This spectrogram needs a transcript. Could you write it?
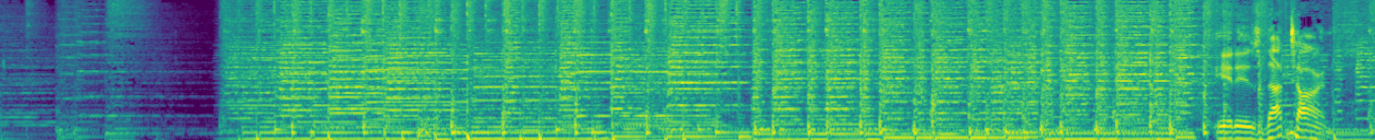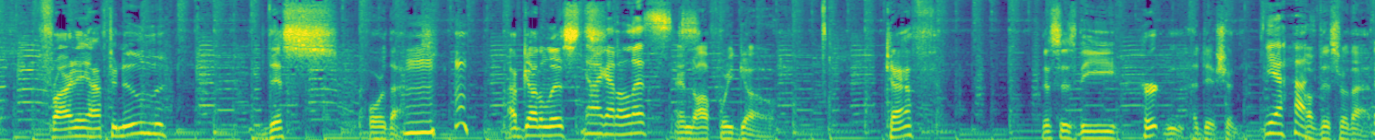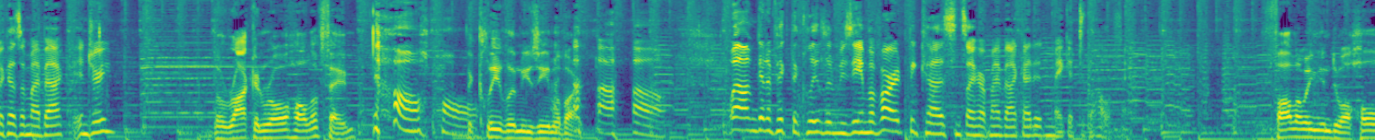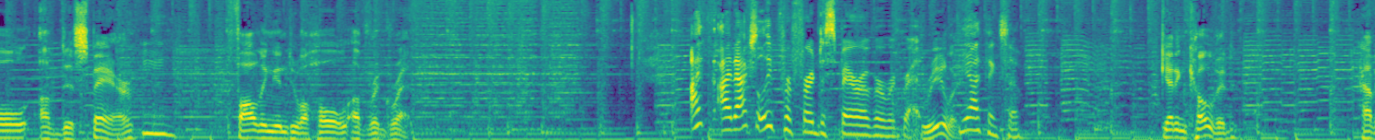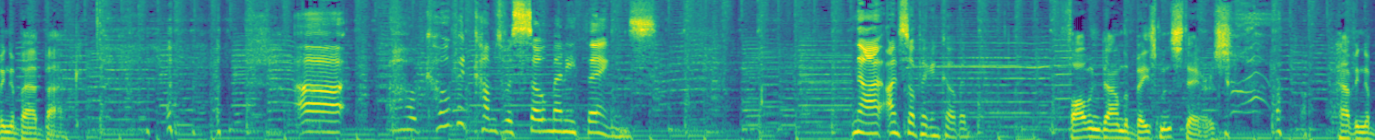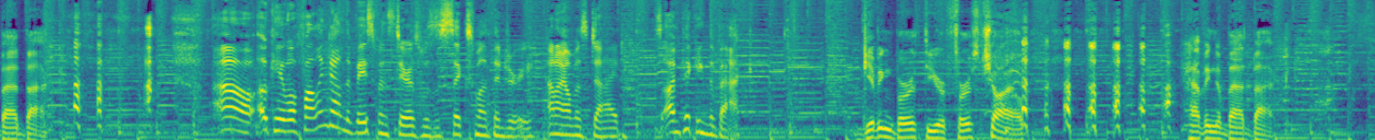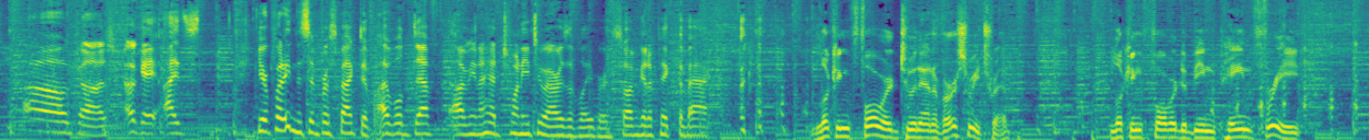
It is that time. Friday afternoon, this or that. Mm-hmm. I've got a list. Yeah, I got a list. And off we go. Kath, this is the Hurton edition yeah. of this or that. Because of my back injury? The Rock and Roll Hall of Fame. Oh. The Cleveland Museum of Art. oh. Well, I'm going to pick the Cleveland Museum of Art because since I hurt my back, I didn't make it to the Hall of Fame falling into a hole of despair, mm. falling into a hole of regret? I would actually prefer despair over regret. Really? Yeah, I think so. Getting COVID, having a bad back. uh, oh, COVID comes with so many things. No, I'm still picking COVID. Falling down the basement stairs, having a bad back. Oh, okay. Well, falling down the basement stairs was a six month injury, and I almost died. So I'm picking the back. Giving birth to your first child, having a bad back. Oh gosh. Okay, I. You're putting this in perspective. I will def. I mean, I had 22 hours of labor, so I'm going to pick the back. looking forward to an anniversary trip. Looking forward to being pain free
